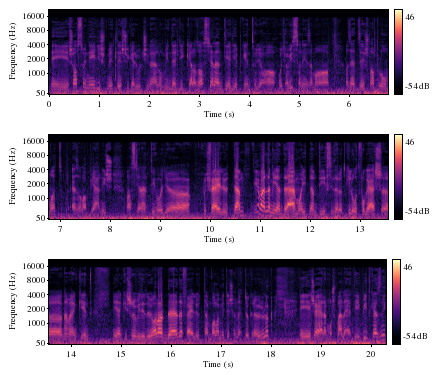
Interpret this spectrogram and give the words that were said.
és az, hogy négy ismétlés sikerült csinálnom mindegyikkel, az azt jelenti egyébként, hogy a, hogyha visszanézem a, az edzés naplómat, ez alapján is, azt jelenti, hogy, uh, hogy fejlődtem. Nyilván nem ilyen dráma, itt nem 10-15 kilót fogás uh, nevenként ilyen kis rövid idő alatt, de, de fejlődtem valamit, és ennek tökre örülök, és erre most már lehet építkezni.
